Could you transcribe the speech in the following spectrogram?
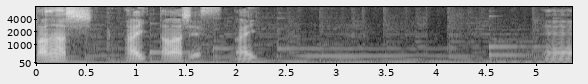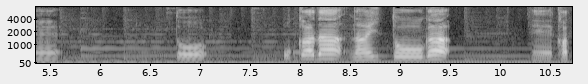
棚橋はい、棚橋です。はい。えー、と、岡田内藤が、えー、か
